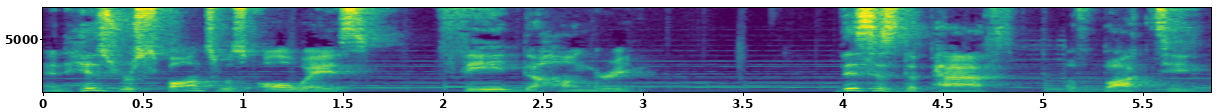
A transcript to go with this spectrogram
and his response was always, Feed the hungry. This is the path of bhakti.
